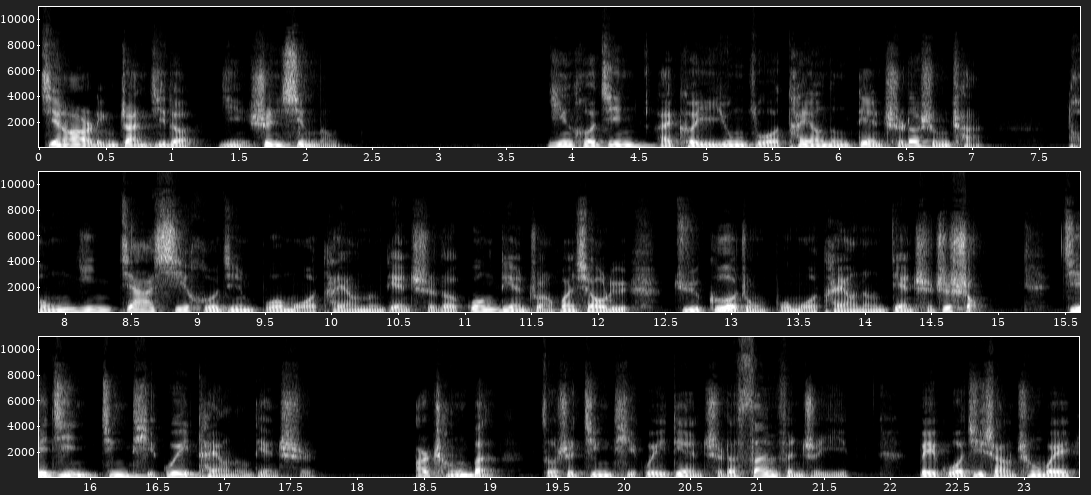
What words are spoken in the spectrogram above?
歼二零战机的隐身性能。铟合金还可以用作太阳能电池的生产。铜铟加锡合金薄膜太阳能电池的光电转换效率居各种薄膜太阳能电池之首，接近晶体硅太阳能电池，而成本则是晶体硅电池的三分之一，被国际上称为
